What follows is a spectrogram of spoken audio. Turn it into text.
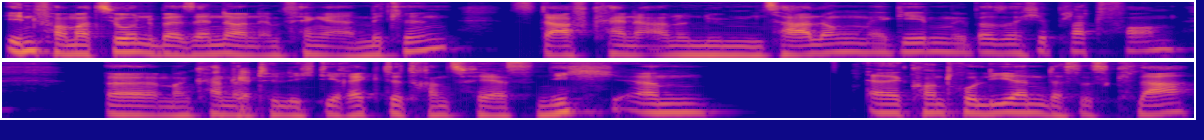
Informationen über Sender und Empfänger ermitteln. Es darf keine anonymen Zahlungen mehr geben über solche Plattformen. Äh, man kann okay. natürlich direkte Transfers nicht ähm, äh, kontrollieren, das ist klar.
